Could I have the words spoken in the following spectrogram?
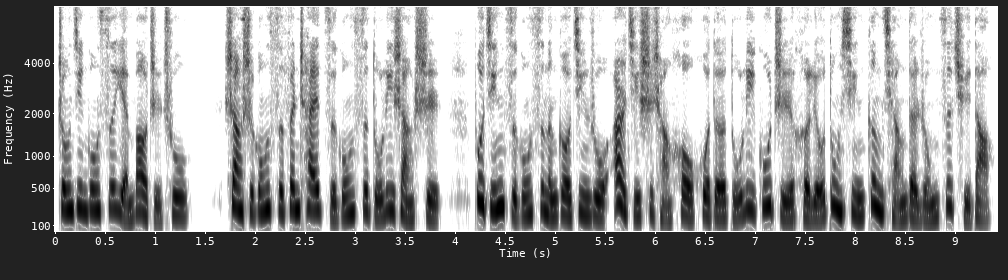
中金公司研报指出。上市公司分拆子公司独立上市，不仅子公司能够进入二级市场后获得独立估值和流动性更强的融资渠道，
